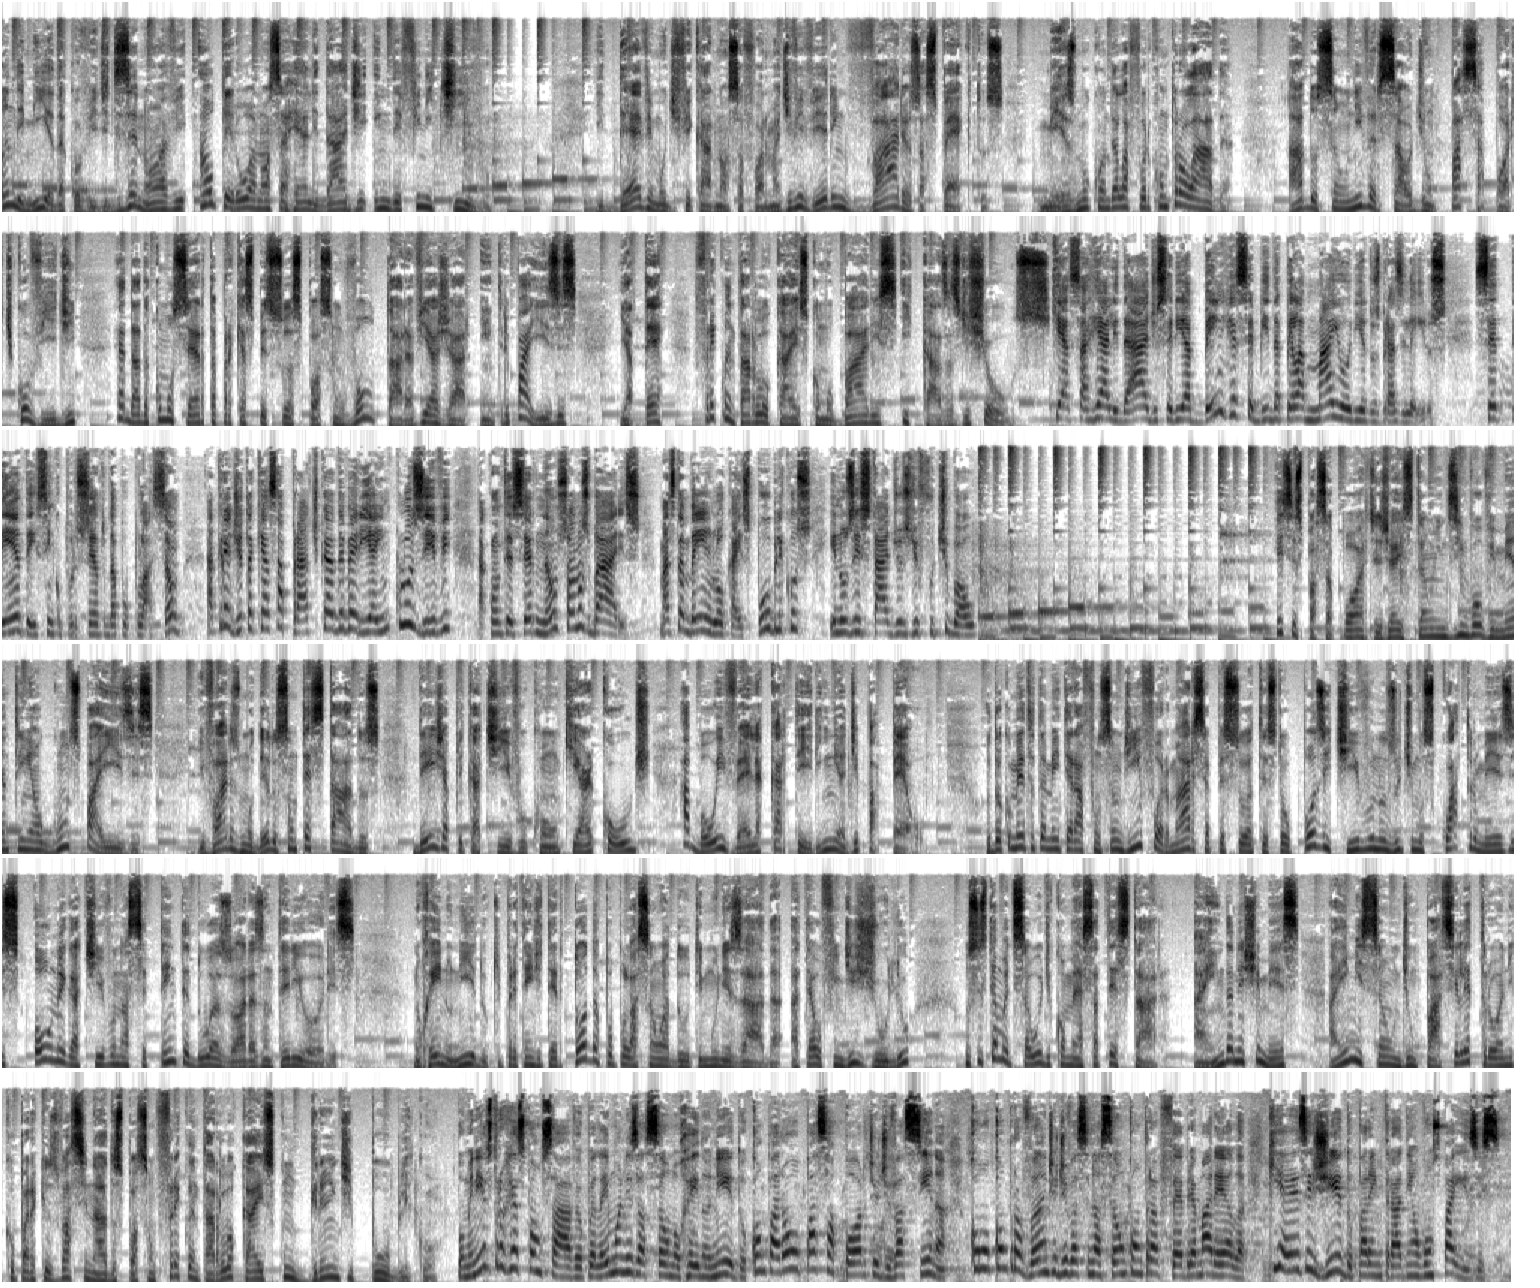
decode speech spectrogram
pandemia da Covid-19 alterou a nossa realidade em definitivo e deve modificar nossa forma de viver em vários aspectos, mesmo quando ela for controlada. A adoção universal de um passaporte Covid é dada como certa para que as pessoas possam voltar a viajar entre países e até frequentar locais como bares e casas de shows. Que essa realidade seria bem recebida pela maioria dos brasileiros. 75% da população acredita que essa prática deveria, inclusive, acontecer não só nos bares, mas também em locais públicos e nos estádios de futebol. Esses passaportes já estão em desenvolvimento em alguns países e vários modelos são testados, desde aplicativo com QR Code a boa e velha carteirinha de papel. O documento também terá a função de informar se a pessoa testou positivo nos últimos quatro meses ou negativo nas 72 horas anteriores. No Reino Unido, que pretende ter toda a população adulta imunizada até o fim de julho, o sistema de saúde começa a testar ainda neste mês, a emissão de um passe eletrônico para que os vacinados possam frequentar locais com grande público. O ministro responsável pela imunização no Reino Unido comparou o passaporte de vacina com o comprovante de vacinação contra a febre amarela, que é exigido para entrada em alguns países.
